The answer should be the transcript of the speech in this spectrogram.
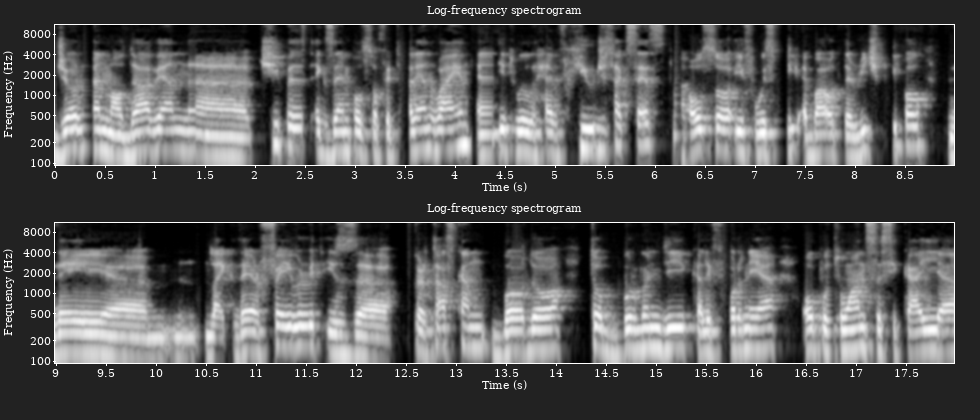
Georgian, Moldavian, cheapest examples of Italian wine, and it will have huge success. Also, if we speak about the rich people, they um, like their favorite is per Bordeaux, Top Burgundy, California, Opus One, Sassicaia,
